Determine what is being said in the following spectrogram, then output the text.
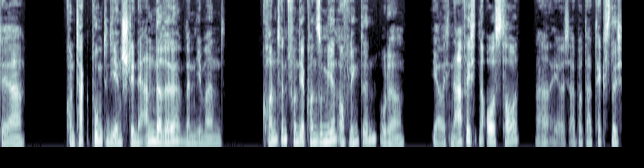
der Kontaktpunkte, die entstehen, eine andere, wenn jemand Content von dir konsumiert auf LinkedIn oder ihr euch Nachrichten austauscht ja, ihr euch einfach da textlich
